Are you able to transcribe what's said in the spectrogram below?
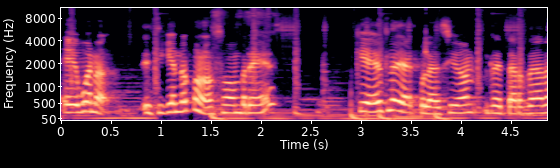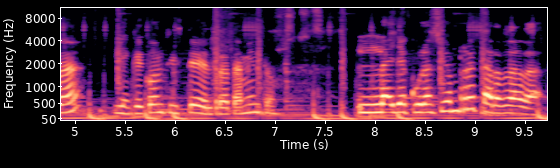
Eh, bueno, eh, siguiendo con los hombres, ¿qué es la eyaculación retardada y en qué consiste el tratamiento? La eyaculación retardada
